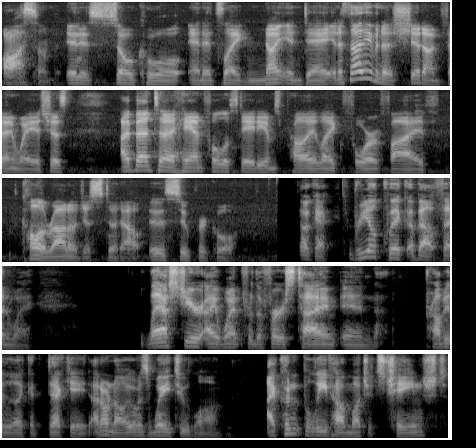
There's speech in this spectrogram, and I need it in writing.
awesome. It is so cool, and it's like night and day. And it's not even a shit on Fenway. It's just I've been to a handful of stadiums, probably like four or five. Colorado just stood out. It was super cool. Okay, real quick about Fenway. Last year, I went for the first time in probably like a decade. I don't know. It was way too long. I couldn't believe how much it's changed,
